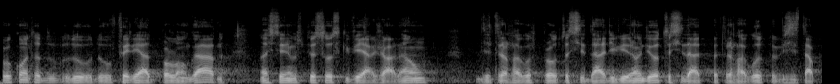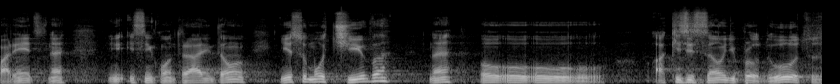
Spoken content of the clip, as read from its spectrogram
Por conta do, do, do feriado prolongado, nós teremos pessoas que viajarão de Três Lagoas para outra cidade, virão de outra cidade para Três Lagoas para visitar parentes, né, e, e se encontrar. Então, isso motiva, né, o, o, o a aquisição de produtos,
